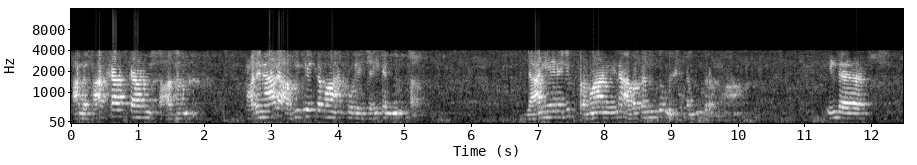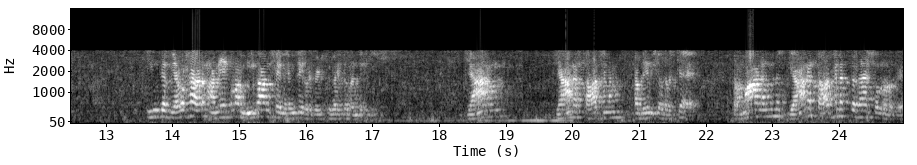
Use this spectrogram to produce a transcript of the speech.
அந்த சாட்சா்காரம் சாதனம் அதனால அபிவியக்தமாகக்கூடிய சைதன்யம் பலம் ஞானேனகி பிரமாணேன அவகந்தும் இஷ்டம் பிரம்மா. இந்த இந்த விவகாரம் அநேகமா மீமாம்சையிலிருந்து இவர்கள் இவருக்கு வந்திருக்கு. தியானம் தியான சாதனம் அப்படின்னு சொல்றதுக்க பிரமாணம்னு தியான சாதனத்தை தான் சொல்றது.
